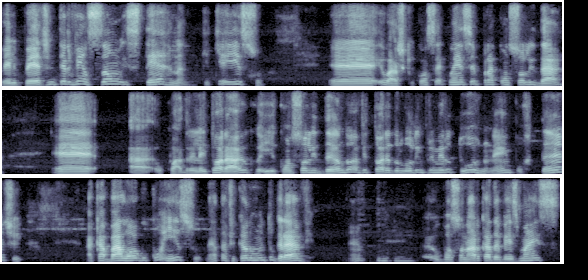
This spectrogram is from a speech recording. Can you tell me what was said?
Ele pede intervenção externa. O que, que é isso? É, eu acho que consequência para consolidar é, a, o quadro eleitoral e consolidando a vitória do Lula em primeiro turno. Né? É importante acabar logo com isso. Está né? Tá ficando muito grave. Né? Uhum. O Bolsonaro cada vez mais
